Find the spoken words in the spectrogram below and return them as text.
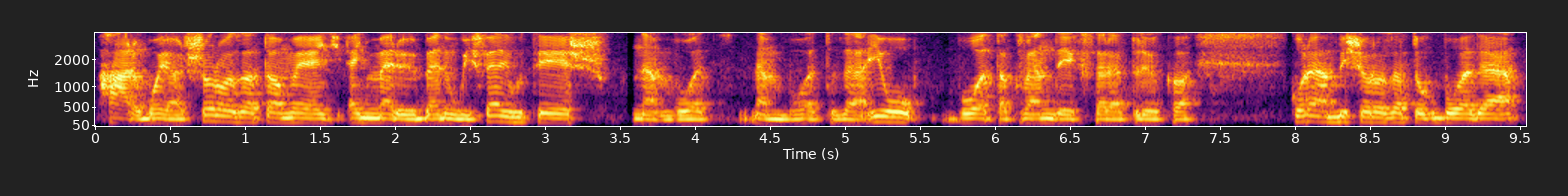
három olyan sorozat, amely egy, egy merőben új feljutés, nem volt, nem volt az el. Jó, voltak vendégszereplők a korábbi sorozatokból, de,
